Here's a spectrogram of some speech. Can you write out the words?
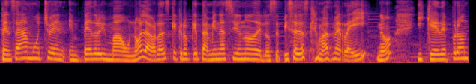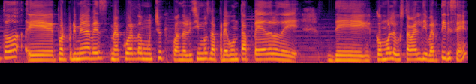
pensaba mucho en, Pedro y Mau, ¿no? La verdad es que creo que también ha sido uno de los episodios que más me reí, ¿no? Y que de pronto, eh, por primera vez, me acuerdo mucho que cuando le hicimos la pregunta a Pedro de, de cómo le gustaba el divertirse,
